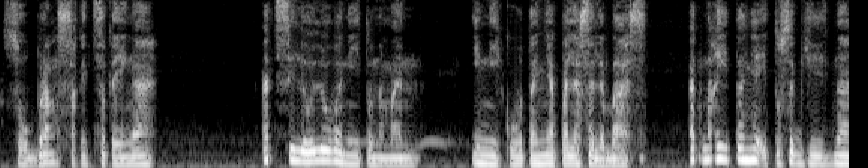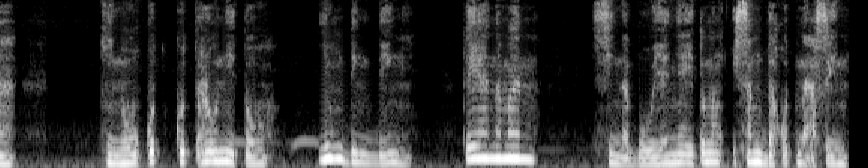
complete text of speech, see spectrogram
sobrang sakit sa tenga. At si Lolo Juanito naman, inikutan niya pala sa labas at nakita niya ito sa gilid na kinukot-kot raw nito yung dingding. Kaya naman, sinabuyan niya ito ng isang dakot na asin.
